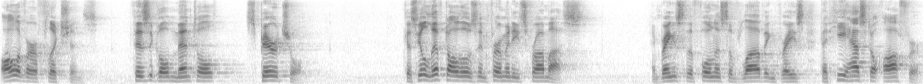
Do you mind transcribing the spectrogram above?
All of our afflictions physical, mental, spiritual. Because He'll lift all those infirmities from us and bring us to the fullness of love and grace that He has to offer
